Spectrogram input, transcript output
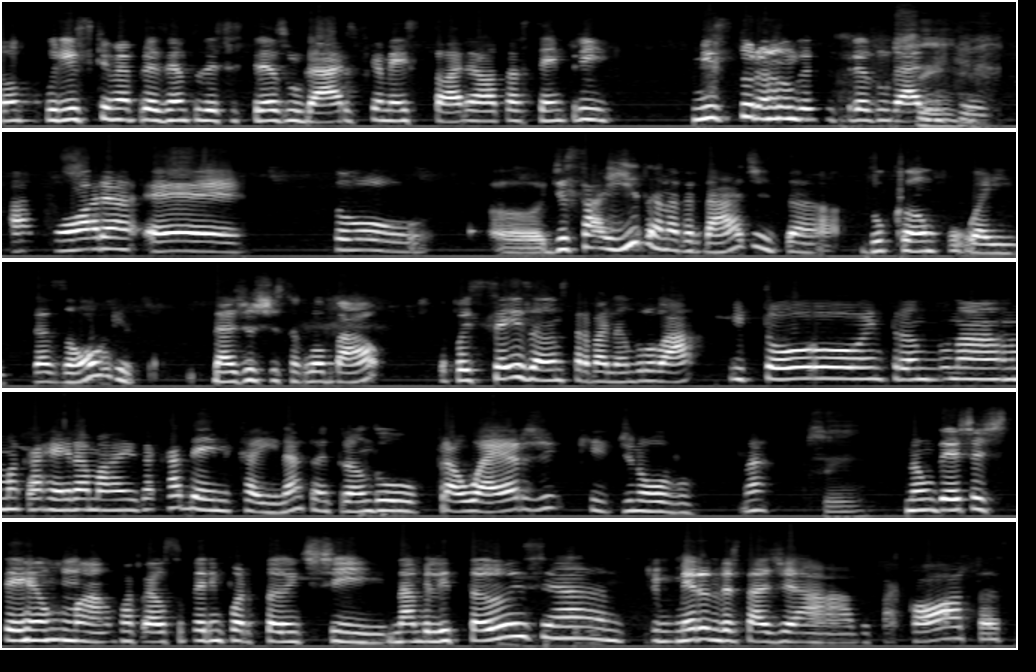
Então, por isso que eu me apresento desses três lugares, porque a minha história ela está sempre misturando esses três lugares. Agora, estou uh, de saída, na verdade, da, do campo aí das ONGs, da Justiça Global. Depois de seis anos trabalhando lá e estou entrando na, numa carreira mais acadêmica aí, né? Estou entrando para o UERJ, que, de novo, né? Sim não deixa de ter uma, um papel super importante na militância, primeira universidade é a do Pacotas,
